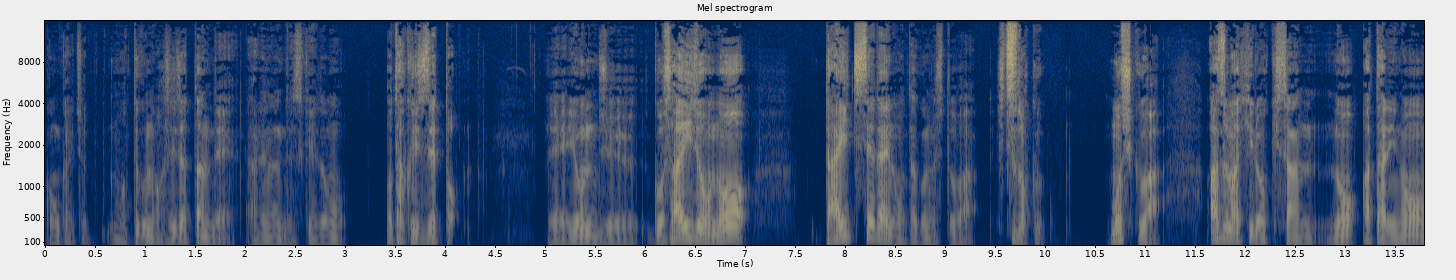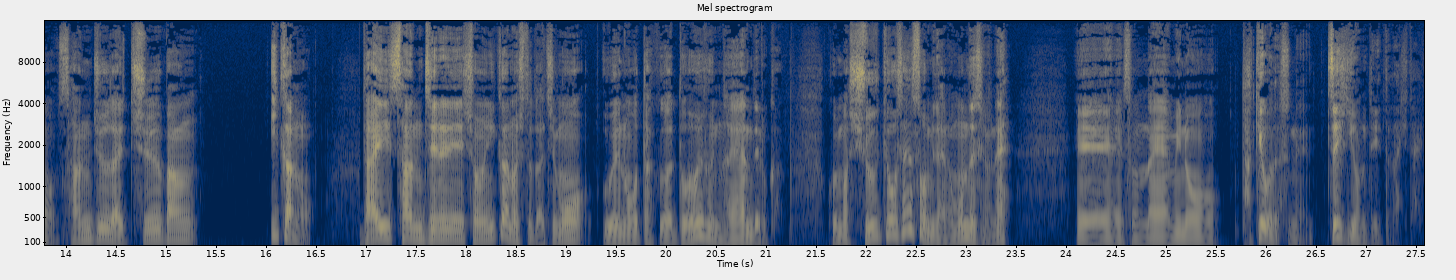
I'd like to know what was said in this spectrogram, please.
今回ちょっと持ってくるの忘れちゃったんで、あれなんですけれども、オタクイズ Z。えー45歳以上の第一世代のオタクの人は必読。もしくは、東博樹さんのあたりの30代中盤以下の第3ジェネレーション以下の人たちも上のオタクがどういうふうに悩んでるか。これまあ宗教戦争みたいなもんですよね。えーその悩みの丈をですね、ぜひ読んでいただきたい。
